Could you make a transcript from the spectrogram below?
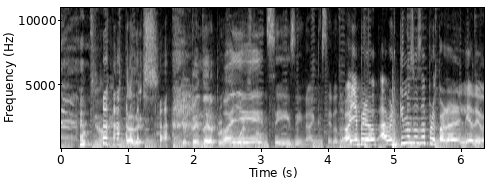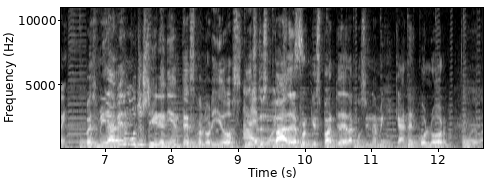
Próximamente, tal vez. Depende del presupuesto. Oye, sí, sí, no hay que hacer otro. Oye, pero a ver, ¿qué nos vas a preparar el día de hoy? Pues mira, ven muchos ingredientes coloridos. y Ay, esto es padre porque es parte de la cocina mexicana el color. Muy bueno.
